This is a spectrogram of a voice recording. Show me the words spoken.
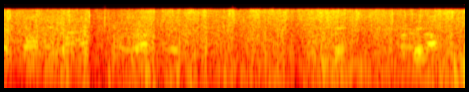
it's only last for roughly, for roughly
